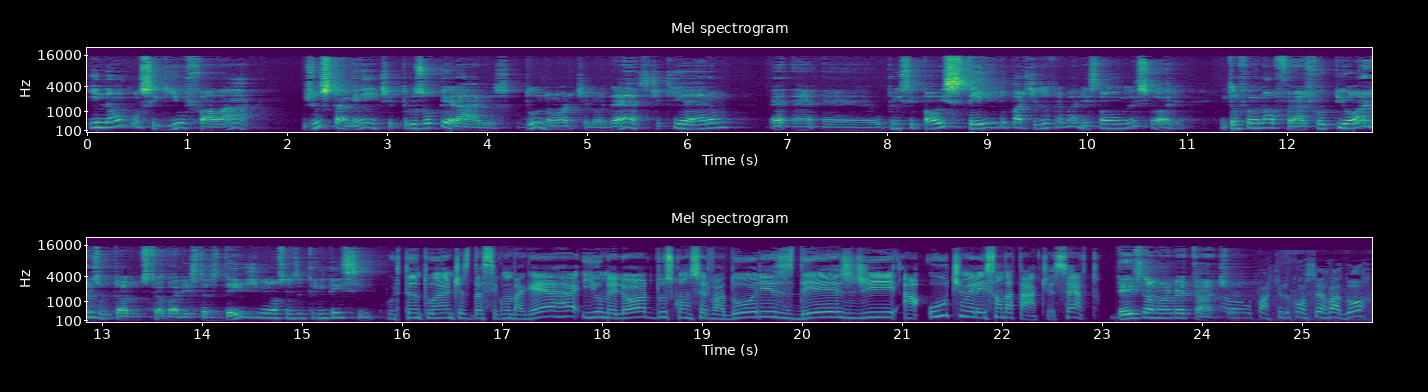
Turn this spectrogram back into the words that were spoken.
E não conseguiu falar justamente para os operários do Norte e Nordeste que eram é, é, é, o principal esteio do Partido Trabalhista ao longo da história. Então foi um naufrágio, foi o pior resultado dos trabalhistas desde 1935. Portanto, antes da Segunda Guerra e o melhor dos conservadores desde a última eleição da Thatcher, certo? Desde a Margaret Thatcher. O Partido Conservador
